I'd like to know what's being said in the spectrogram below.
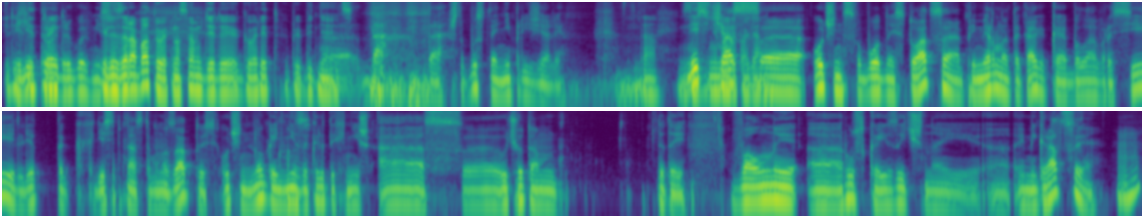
Или, или хитрый. то и другой вместе. Или зарабатывает, на самом деле, говорит, обедняется. А, да, да, чтобы вы сюда не приезжали. Да. Здесь сейчас э, очень свободная ситуация, примерно такая, какая была в России лет так 10-15 тому назад. То есть очень много Класс. незакрытых ниш. А с э, учетом этой волны э, русскоязычной эмиграции, угу.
